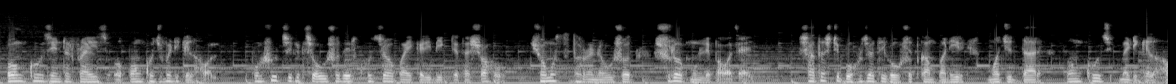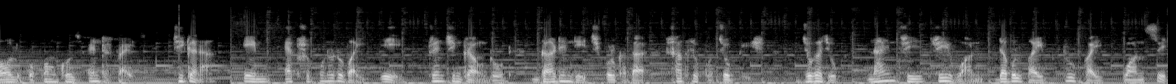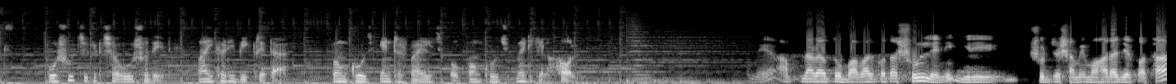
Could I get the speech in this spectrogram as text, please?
Pankaj enterprise O Pankaj medical hall পশু চিকিৎসা ঔষধের খুচরা ও পাইকারি বিক্রেতা সহ সমস্ত ধরনের ঔষধ সুলভ মূল্যে পাওয়া যায় সাতাশটি বহুজাতিক ঔষধ কোম্পানির মজুদ্দার পঙ্কজ মেডিকেল হল ও পঙ্কজ এন্টারপ্রাইজ ঠিকানা এম একশো পনেরো by A trenching ground road garden reach Kolkata সাত লক্ষ চব্বিশ যোগাযোগ নাইন ওয়ান পশু চিকিৎসা ঔষধের পাইকারি বিক্রেতা, পঙ্কজ এন্টারপ্রাইজ ও পঙ্কজ মেডিকেল হল। আপনারা তো বাবার কথা শুনলেনই, গিরি সূর্য স্বামী মহারাজের কথা।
